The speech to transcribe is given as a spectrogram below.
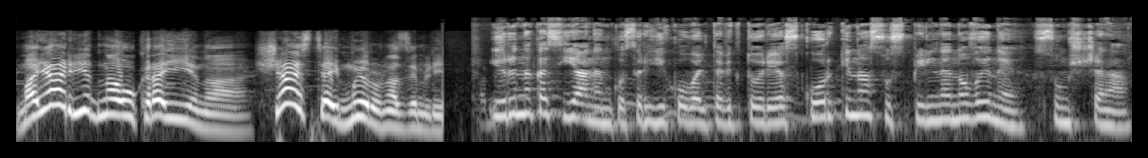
Моя рідна Україна, щастя й миру на землі. Ірина Касьяненко, Сергій Коваль та Вікторія Скоркіна. Суспільне новини. Сумщина.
